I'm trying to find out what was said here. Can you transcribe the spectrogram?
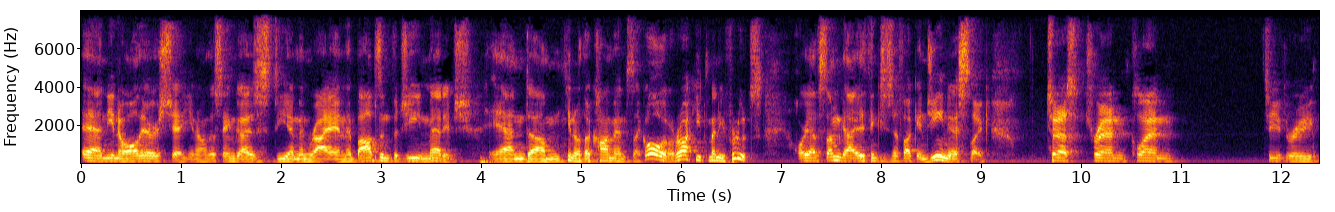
and you know all their shit. You know, the same guys, DM and Ryan, and Bob's and Vagine marriage, and um, you know the comments like, oh, the rock eats many fruits, or you have some guy who thinks he's a fucking genius, like Test, Tren, Clen, T3,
